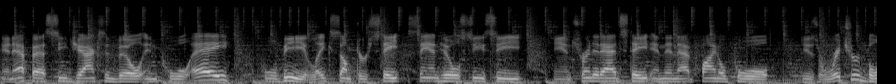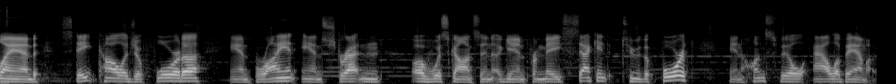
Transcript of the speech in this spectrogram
and FSC Jacksonville in Pool A. Pool B, Lake Sumter State, Sandhill CC, and Trinidad State. And then that final pool is Richard Bland, State College of Florida, and Bryant and Stratton of Wisconsin, again from May 2nd to the 4th in Huntsville, Alabama.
